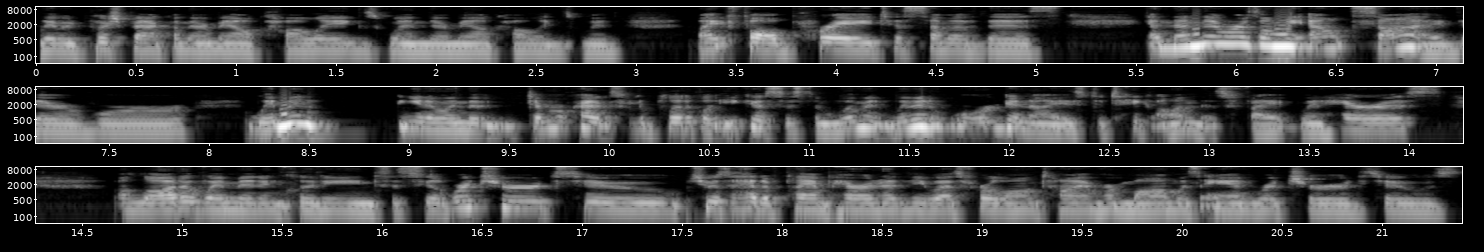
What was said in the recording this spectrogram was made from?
They would push back on their male colleagues when their male colleagues would might fall prey to some of this. And then there was on the outside, there were women you know, in the democratic sort of political ecosystem, women women organized to take on this fight. When Harris a lot of women, including Cecile Richards, who she was the head of Planned Parenthood in the U.S. for a long time. Her mom was Ann Richards, who was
